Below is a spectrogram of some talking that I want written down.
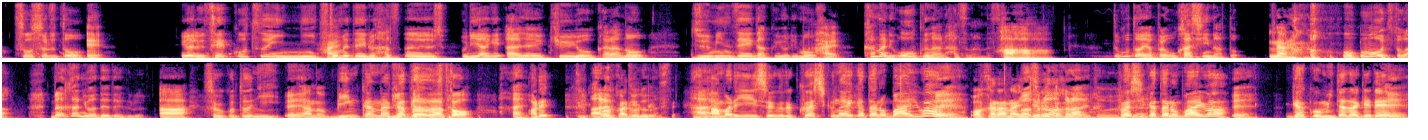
あ。そうすると、えいわゆる接骨院に勤めているはず、えー売上あえー給与からの住民税額よりもはい。かなり多くなるはずなんです。はあ、はあはってことはやっぱりおかしいなとあ。なるほど。思う人が中には出てくる。ああ、そういうことに、ええあの、敏感な方だと、はい。あれ？ってあれ？わかるわけですね。はい。あまりそういうこと詳しくない方の場合はええ。わからないけれども、あそれはわからないと思います詳しい方の場合は、え額を見ただけで、ええ。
